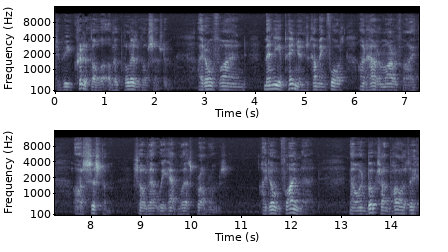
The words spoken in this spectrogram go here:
to be critical of a political system. I don't find many opinions coming forth on how to modify our system so that we have less problems. I don't find that. Now in books on politics,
